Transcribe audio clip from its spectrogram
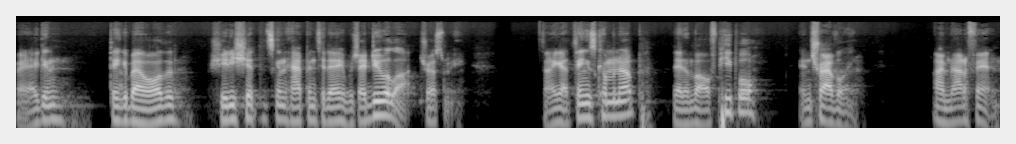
Right? I can think about all the shitty shit that's going to happen today, which I do a lot, trust me. I got things coming up that involve people and traveling. I'm not a fan.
